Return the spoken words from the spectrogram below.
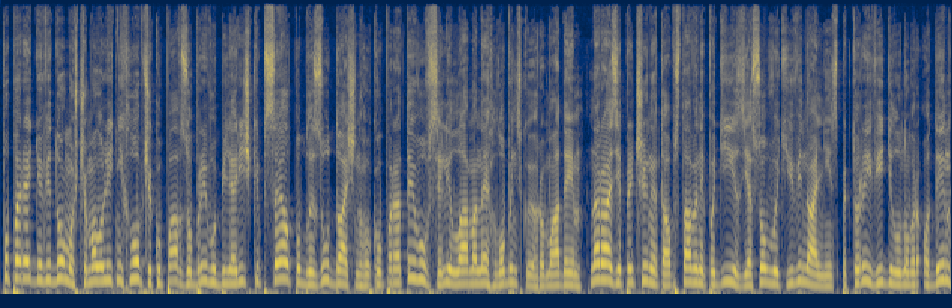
Попередньо відомо, що малолітній хлопчик упав з обриву біля річки Псел поблизу дачного кооперативу в селі Ламане Глобинської громади. Наразі причини та обставини події з'ясовують ювінальні інспектори відділу номер 1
